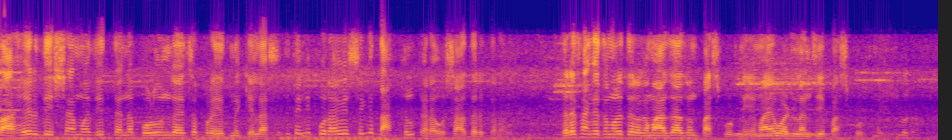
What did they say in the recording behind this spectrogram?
बाहेर देशामध्ये त्यानं पळून जायचा प्रयत्न केला असता तर त्यांनी पुरावे सगळे दाखल करावं सादर करावं. खरं सांगायचं मला तर बघा माझा अजून पासपोर्ट नाही माझ्या वडिलांचंही पासपोर्ट नाही बरोबर.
